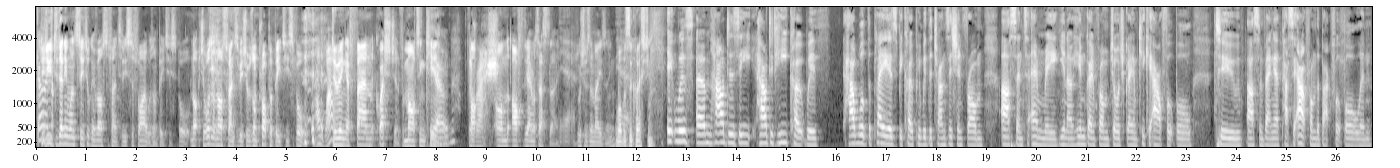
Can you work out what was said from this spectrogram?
Did, you, did anyone see, talking of Arsenal fan TV, Sophia was on BT Sport. Not, she wasn't on Arsenal fan TV, she was on proper BT Sport. Oh, wow. Doing a fan question for Martin Keown. Keown. The on, rash. On, after the game on Saturday, Yeah. which was amazing. What was the question? It was um, how does he? How did he cope with? How will the players be coping with the transition from Arsene to Emery? You know, him going from George Graham kick it out football to Arsene Wenger pass it out from the back football, and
